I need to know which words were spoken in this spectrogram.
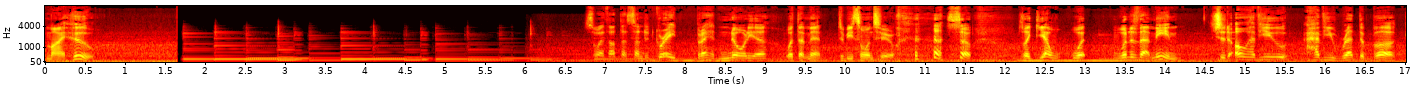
my who." So I thought that sounded great, but I had no idea what that meant to be someone's who. so like, yeah, what what does that mean? She said, Oh, have you have you read the book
